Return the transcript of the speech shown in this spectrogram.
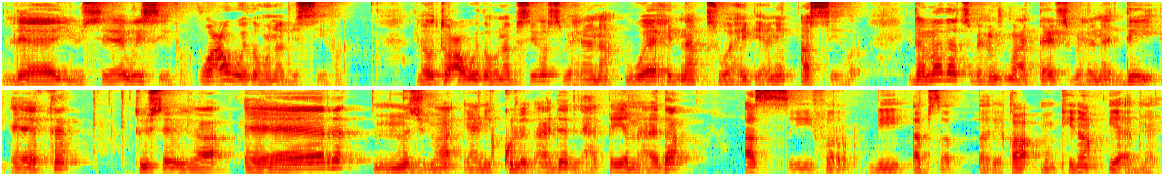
لا يساوي صفر. وعوض هنا بالصفر. لو تعوض هنا بالصفر يصبح لنا واحد ناقص واحد يعني الصفر. إذا ماذا تصبح مجموعة التعريف؟ تصبح لنا D f تساوي لها R نجمة يعني كل الأعداد الحقيقية ما عدا الصفر بأبسط طريقة ممكنة يا أبنائي.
